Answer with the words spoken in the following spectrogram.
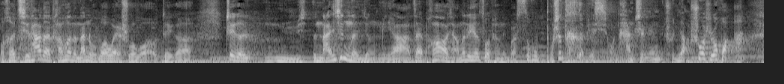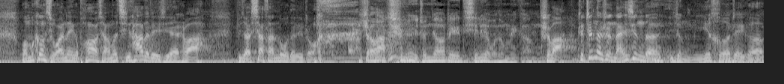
我和其他的糖蒜的男主播我也说过，这个这个女男性的影迷啊，在彭浩翔的这些作品里边，似乎不是特别喜欢看《志明与春娇》。说实话啊，我们更喜欢那个彭浩翔的其他的这些是吧？比较下三路的这种，是吧？《志明与春娇》这个系列我都没看过，是吧？这真的是男性的影迷和这个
